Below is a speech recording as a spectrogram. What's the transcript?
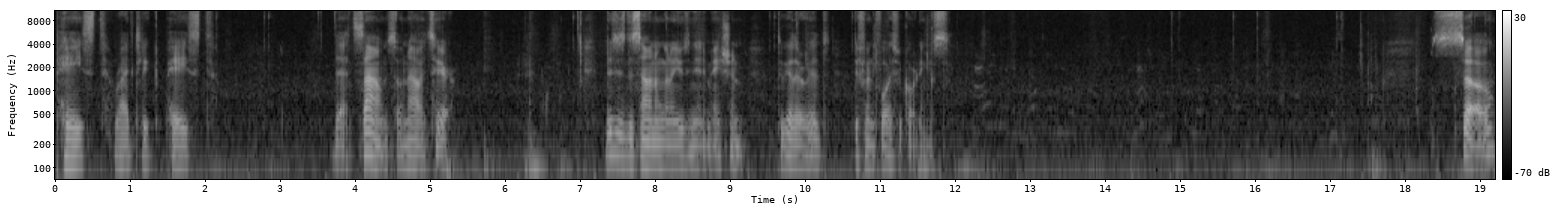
paste right click paste that sound. So now it's here. This is the sound I'm gonna use in the animation together with different voice recordings so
